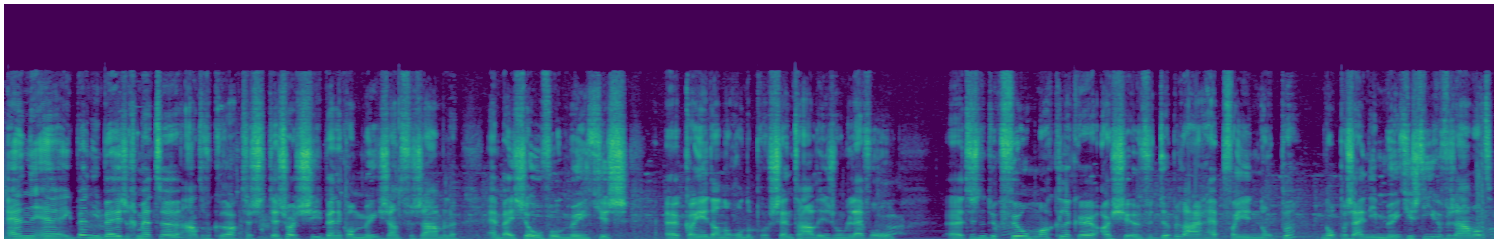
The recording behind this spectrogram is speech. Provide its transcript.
En eh, ik ben hier bezig met eh, een aantal van karakters. Zoals je ziet ben ik al muntjes aan het verzamelen. En bij zoveel muntjes kan je dan een 100% halen in zo'n level. Het is natuurlijk veel makkelijker als je een verdubbelaar hebt van je noppen. Noppen zijn die muntjes die je verzamelt.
